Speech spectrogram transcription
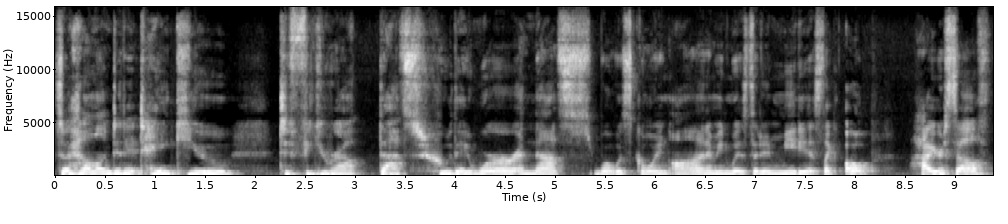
So, how long did it take you to figure out that's who they were and that's what was going on? I mean, was it immediate? It's like, oh, higher self,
